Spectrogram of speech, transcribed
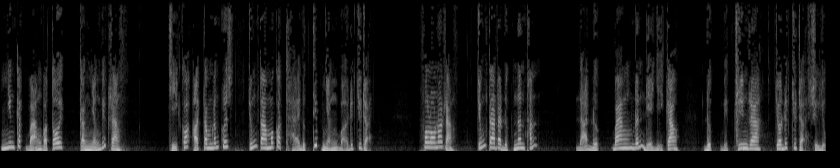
Nhưng các bạn và tôi cần nhận biết rằng chỉ có ở trong đấng Christ chúng ta mới có thể được tiếp nhận bởi Đức Chúa Trời. Phaolô nói rằng chúng ta đã được nên thánh, đã được ban đến địa vị cao, được biệt riêng ra cho Đức Chúa Trời sử dụng.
